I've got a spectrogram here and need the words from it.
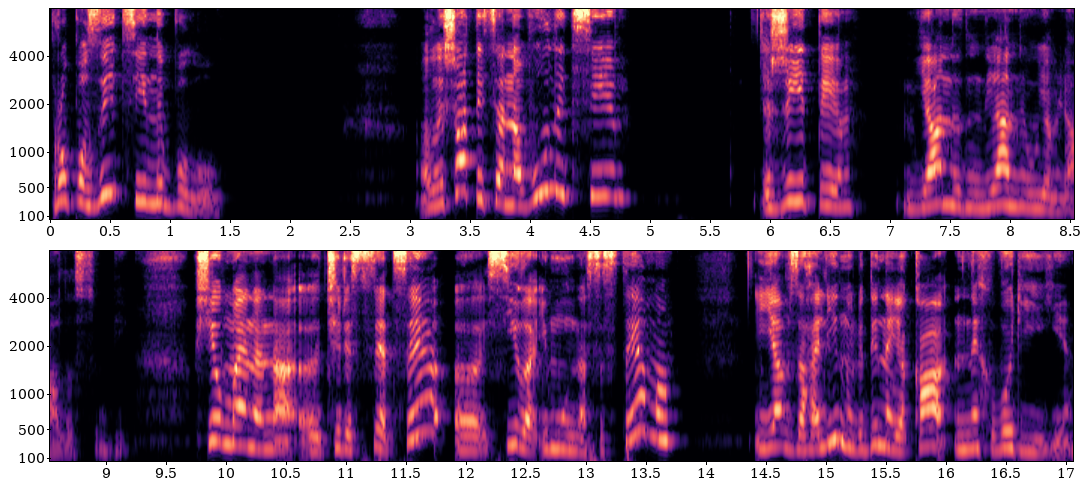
пропозиції не було. Лишатися на вулиці, жити я не я не уявляла собі. Ще в мене на, через все це е, сіла імунна система. І я взагалі ну, людина, яка не хворіє.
